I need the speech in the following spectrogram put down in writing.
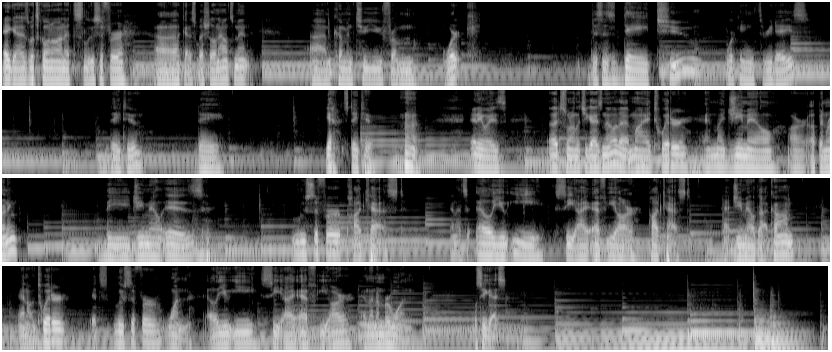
Hey guys, what's going on? It's Lucifer. Uh, got a special announcement. I'm coming to you from work. This is day two, working three days. Day two? Day. Yeah, it's day two. Anyways, I just want to let you guys know that my Twitter and my Gmail are up and running. The Gmail is Luecifer Podcast, and that's L U E C I F E R podcast at gmail.com. And on Twitter, it's Luecifer1, L U E C I F E R, and the number one. We'll see you guys.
